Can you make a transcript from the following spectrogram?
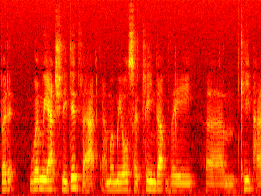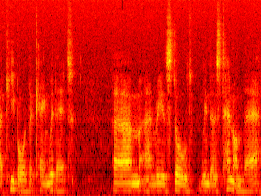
but it, when we actually did that and when we also cleaned up the um, keypad keyboard that came with it um, and reinstalled Windows 10 on there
